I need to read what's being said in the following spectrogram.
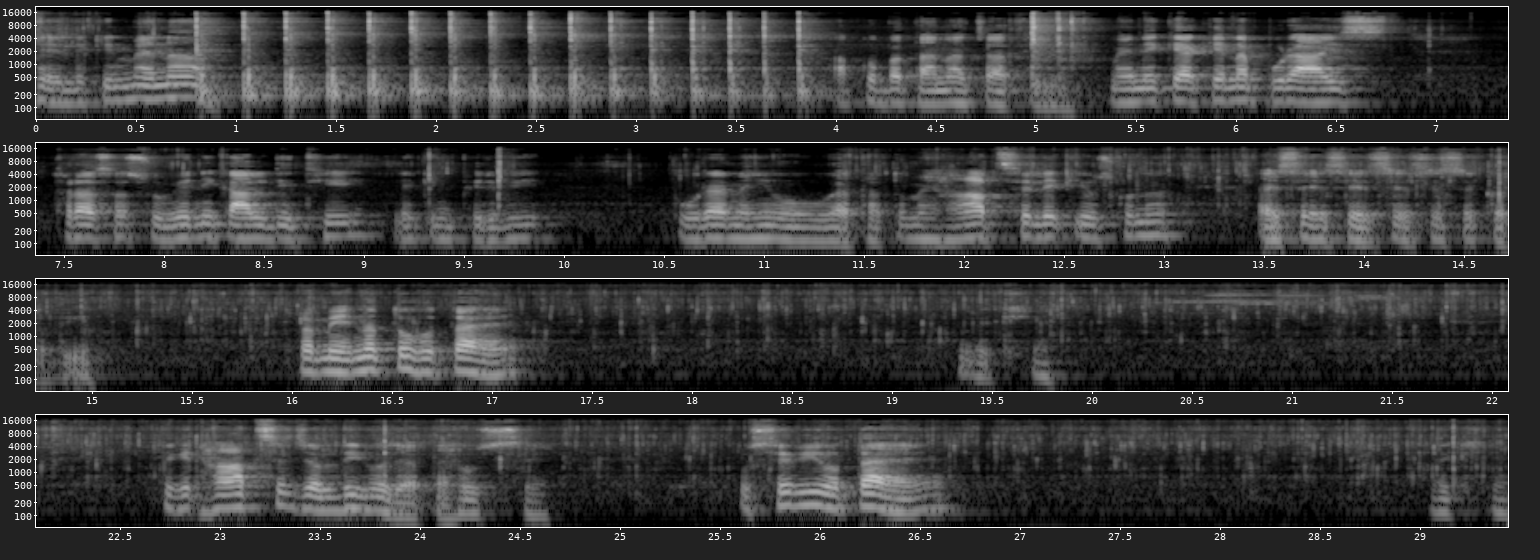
थे, लेकिन मैं ना आपको बताना चाहती हूँ। मैंने क्या किया ना, पूरा आइस थोड़ा सा सुबह निकाल दी थी, लेकिन फिर भी पूरा नहीं हुआ था। तो मैं हाथ से लेके उसको ना ऐसे ऐसे ऐसे ऐसे ऐसे कर दी थोड़ा मेहनत तो होता है। देखिए। लेकिन हाथ से जल्दी हो जाता है उससे। उससे भी होता है। देखिए।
